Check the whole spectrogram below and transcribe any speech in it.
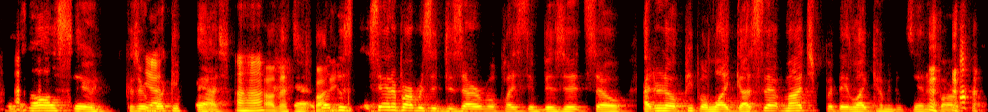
It's all soon because we're Yeah. booking fast. Uh-huh. oh, that's Yeah, funny. this, Santa Barbara is a desirable place to visit. So I don't know if people like us that much, but they like coming to Santa Barbara.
